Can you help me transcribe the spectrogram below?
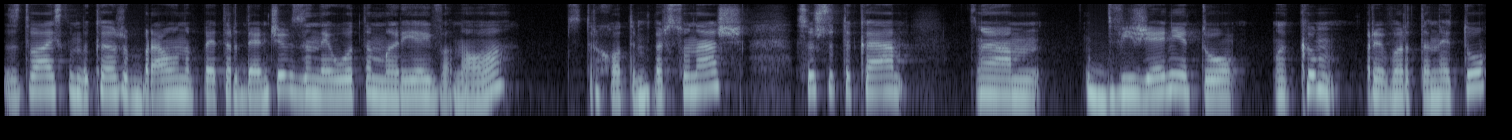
Затова искам да кажа браво на Петър Денчев за неговата Мария Иванова. Страхотен персонаж. Също така ам, движението към превъртането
